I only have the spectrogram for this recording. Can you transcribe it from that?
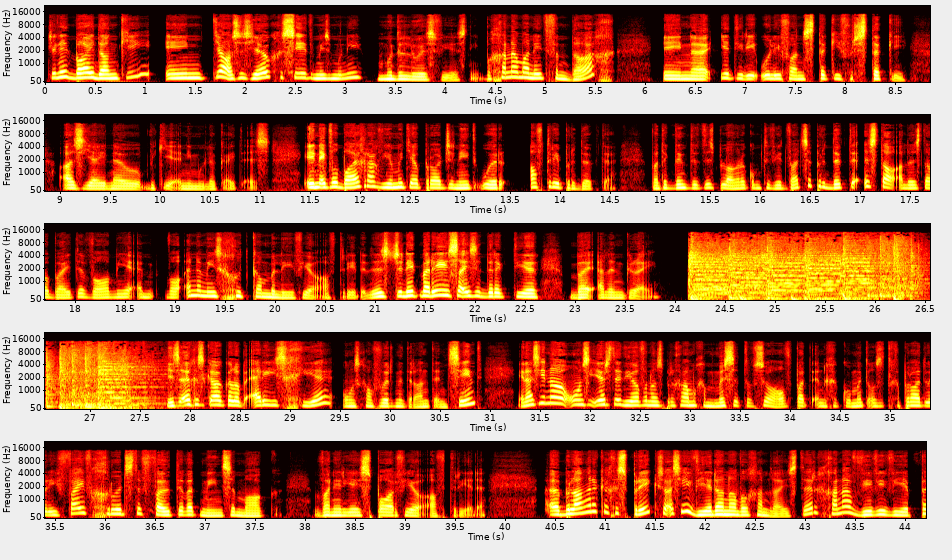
Janet baie dankie en ja, soos jy ook gesê het, mens moenie moedeloos wees nie. Begin nou maar net vandag en uh, eet hierdie olifant stukkie vir stukkie as jy nou bietjie in die moeilikheid is. En ek wil baie graag weer met jou praat Janet oor aftreeprodukte want ek dink dit is belangrik om te weet watse produkte is daar alles daar buite waarmee waarin 'n mens goed kan beleef jou aftrede. Dis Janet Maree, sy is 'n direkteur by Allen Gray. Dis ingeskakel op RSG. Ons gaan voort met Rand en Sent. En as jy nou ons eerste deel van ons program gemis het of so halfpad ingekom het, ons het gepraat oor die vyf grootste foute wat mense maak wanneer jy spaar vir jou aftrede. 'n Belangrike gesprek, so as jy weer daarna wil gaan luister, gaan na www.rsg.co.za,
